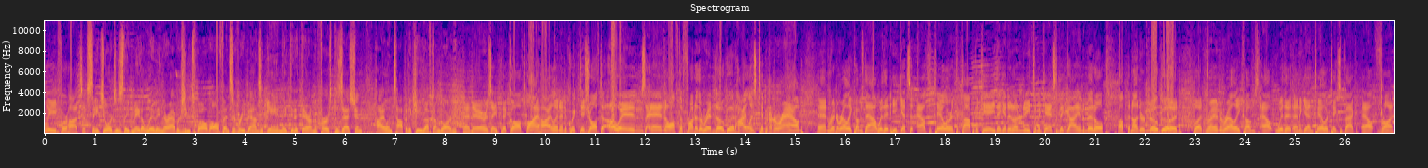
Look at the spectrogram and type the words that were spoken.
lead for Hodgson. St. George's, they've made a living. They're averaging 12 offensive rebounds a game. They did it there on the first possession. Hyland, top of the key, left unguarded. And there is a pickoff by Hyland and a quick dish off to Owens and off the front of the rim. No good. Hyland's tipping it around and Rinarelli comes down with it. He gets it out to Taylor at the top of the key. They get it underneath to McCants, the big guy in the middle. Up and under, no good. But Rinarelli comes out with it. And again, Taylor takes it back out front.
